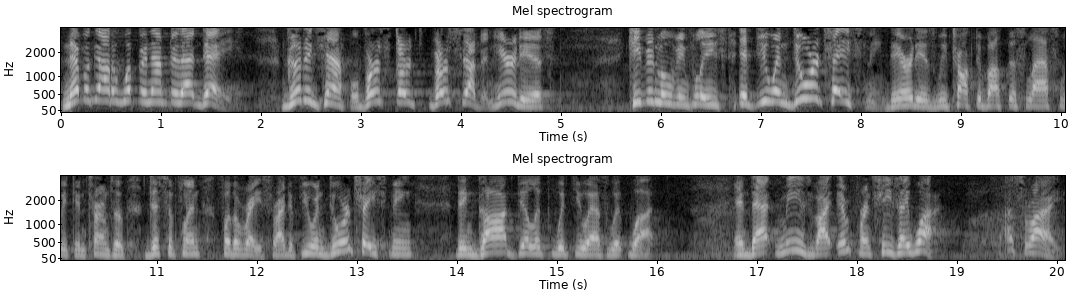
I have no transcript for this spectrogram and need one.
Never got a whooping after that day. Good example. Verse, thir- verse 7. Here it is. Keep it moving, please. If you endure chastening, there it is. We talked about this last week in terms of discipline for the race, right? If you endure chastening, then God dealeth with you as with what? And that means by inference, he's a what? That's right.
